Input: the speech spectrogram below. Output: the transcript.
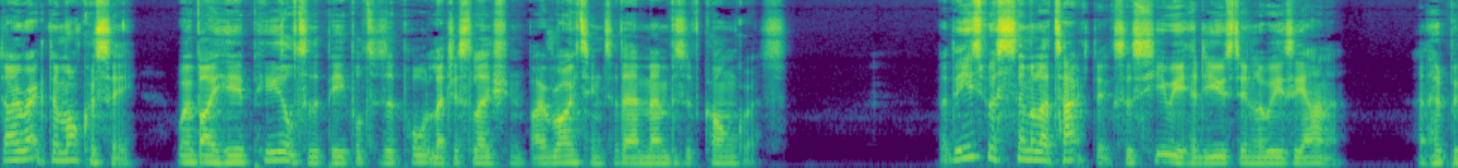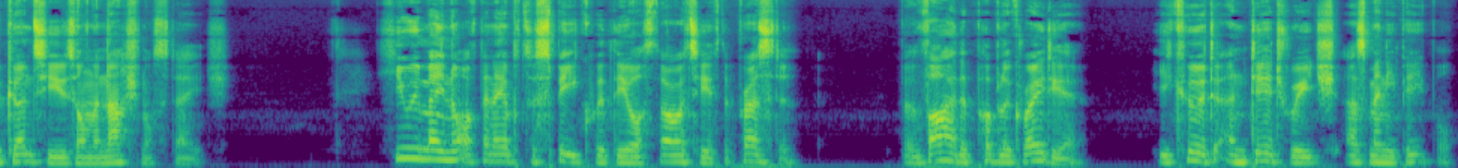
Direct democracy, whereby he appealed to the people to support legislation by writing to their members of Congress. But these were similar tactics as Huey had used in Louisiana, and had begun to use on the national stage. Huey may not have been able to speak with the authority of the president, but via the public radio, he could and did reach as many people.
